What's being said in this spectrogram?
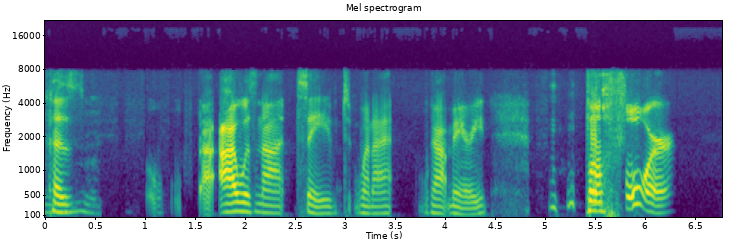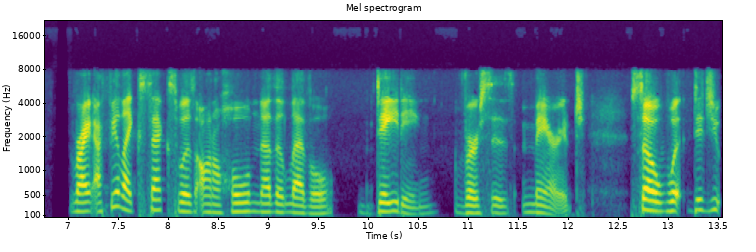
because Mhm. I- I was not saved when I got married. Before, right? I feel like sex was on a whole nother level, dating versus marriage. So, what did you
